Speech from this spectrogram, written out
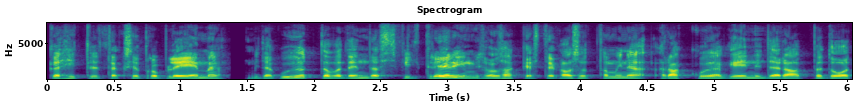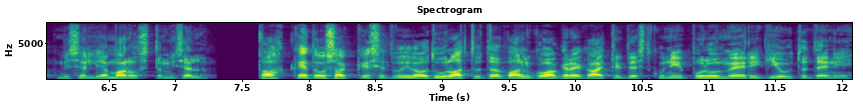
käsitletakse probleeme, mida kujutavad endast filtreerimisosakeste kasutamine raku- ja geeniteraapia tootmisel ja manustamisel. tahked osakesed võivad ulatuda valguagregaatidest kuni polümeerikiududeni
